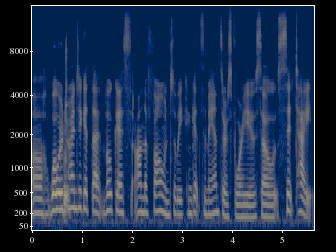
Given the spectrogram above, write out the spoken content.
Oh, well, we're but, trying to get that Vocus on the phone so we can get some answers for you. So sit tight.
